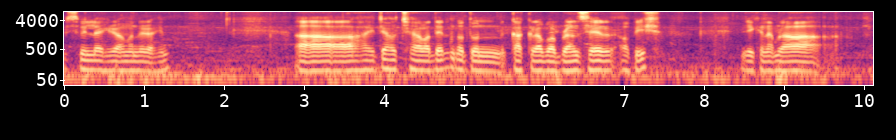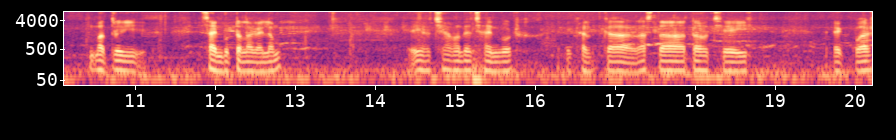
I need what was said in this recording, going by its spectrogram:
বিসমিল্লাহ রহমান রাহিম। এটা হচ্ছে আমাদের নতুন কাকরা বা ব্রাঞ্চের অফিস, যেখানে আমরা মাত্রই সাইনবোর্ডটা লাগাইলাম। এই হচ্ছে আমাদের সাইনবোর্ড। এখানকার রাস্তাটা হচ্ছে এই এক পাশ।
